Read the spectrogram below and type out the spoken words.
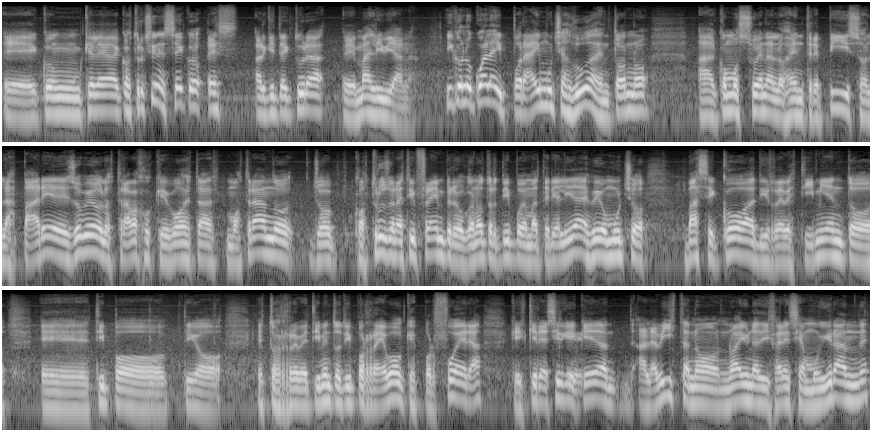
eh, con que la construcción en seco es arquitectura eh, más liviana. Y con lo cual hay por ahí muchas dudas en torno a cómo suenan los entrepisos, las paredes. Yo veo los trabajos que vos estás mostrando. Yo construyo un steel frame, pero con otro tipo de materialidades. Veo mucho base coat y revestimiento eh, tipo, digo, estos revestimientos tipo reboques por fuera, que quiere decir que quedan a la vista, no, no hay una diferencia muy grande.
